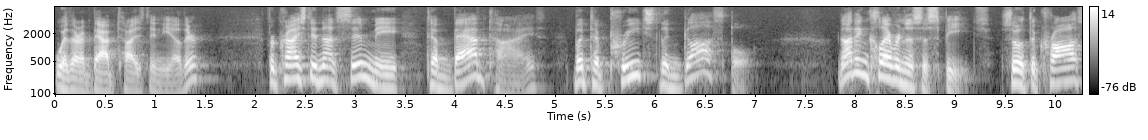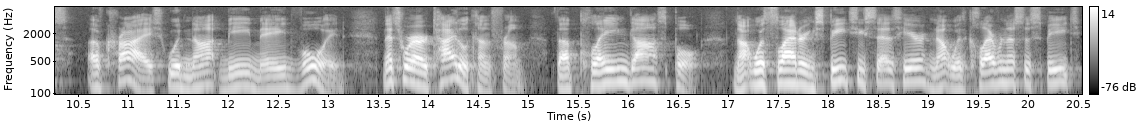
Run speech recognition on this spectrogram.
whether I baptized any other. For Christ did not send me to baptize, but to preach the gospel not in cleverness of speech, so that the cross of Christ would not be made void. That's where our title comes from the plain gospel. Not with flattering speech, he says here, not with cleverness of speech.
